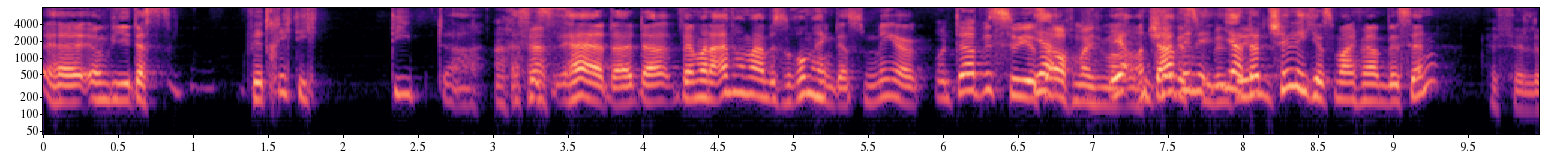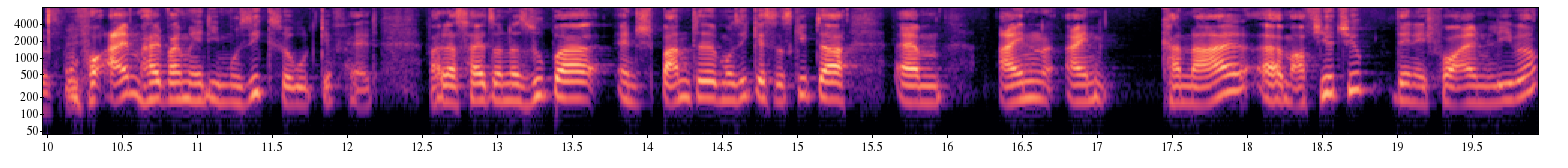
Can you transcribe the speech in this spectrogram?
äh, irgendwie, das wird richtig deep da. Ach, das krass. ist, ja, da, da, wenn man einfach mal ein bisschen rumhängt, das ist mega Und da bist du jetzt ja, auch manchmal. Ja, und da, bin ich, ja, da chill ich jetzt manchmal ein bisschen. Das ist ja lustig. Und vor allem halt, weil mir die Musik so gut gefällt. Weil das halt so eine super entspannte Musik ist. Es gibt da ähm, einen Kanal ähm, auf YouTube, den ich vor allem liebe.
